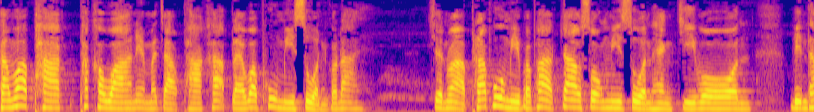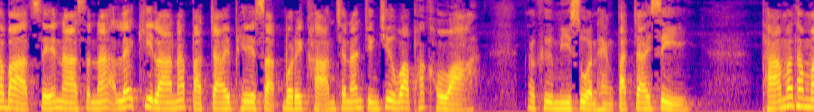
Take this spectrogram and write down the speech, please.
คำว่าภาคพักวาเนี่ยมาจากภาคะแปลว่าผู้มีส่วนก็ได้ เช่นว่า พระผู้มีพระภาคเจ้าทรงมีส่วนแห่งจีวร บินทบาทเสนาสนะ และคีลานปัจจัยเพศัตบริขาร ฉะนั้นจึงชื่อว่าพักวา ก็คือมีส่วนแห่งปัจจัยสี่ถามว่าทำไม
